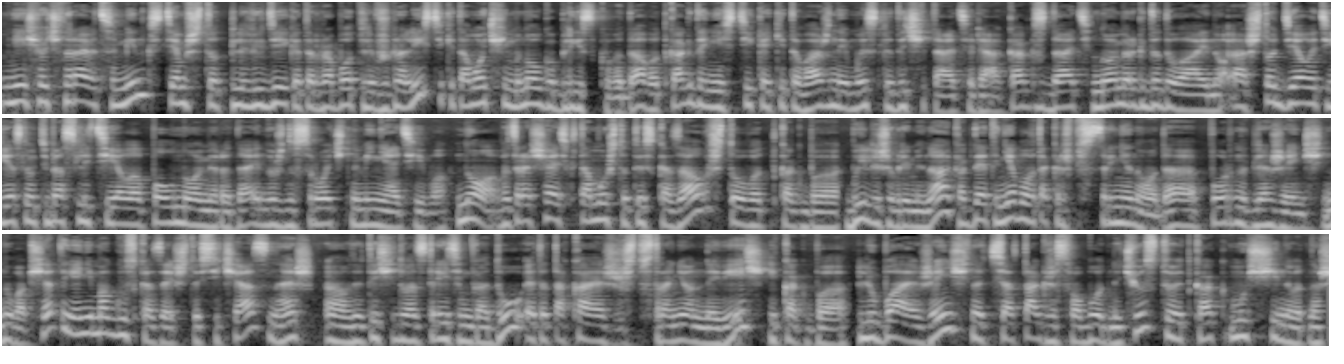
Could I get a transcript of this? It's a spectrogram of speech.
Мне еще очень нравится Минк с тем, что для людей, которые работали в журналистике, там очень много близкого, да, вот как донести какие-то важные мысли до читателя, как сдать номер к дедлайну, а что делать, если у тебя слетело пол номера, да, и нужно срочно менять его. Но, возвращаясь к тому, что ты сказал, что вот как бы были же времена, когда это не было так распространено, да, порно для женщин. Ну, вообще-то я не могу сказать, что сейчас, знаешь, э, в 2023 году это такая же распространенная вещь, и как бы любая женщина себя так же свободно чувствует, как мужчина в отношении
